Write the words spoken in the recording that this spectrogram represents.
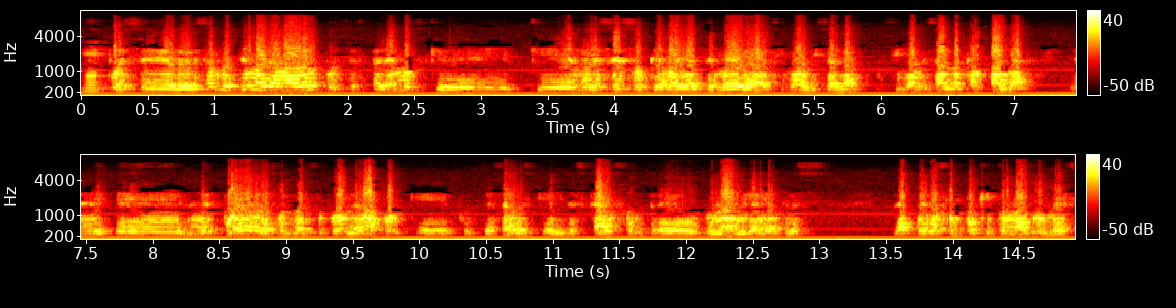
Y pues eh, regresando al tema de Amador, pues esperemos que, que, el receso que vaya a tener al finalizar la, finalizar la campaña le, eh, pueda resolver su problema, porque pues ya sabes que el descanso entre una liga y otra es de apenas un poquito más de un mes.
